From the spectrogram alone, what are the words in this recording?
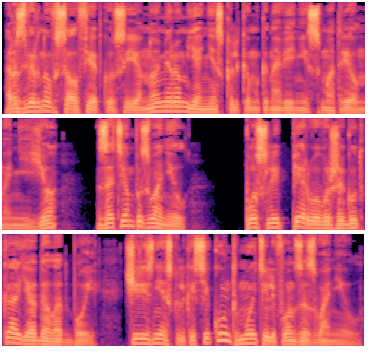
Развернув салфетку с ее номером, я несколько мгновений смотрел на нее, затем позвонил — После первого же гудка я дал отбой. Через несколько секунд мой телефон зазвонил.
